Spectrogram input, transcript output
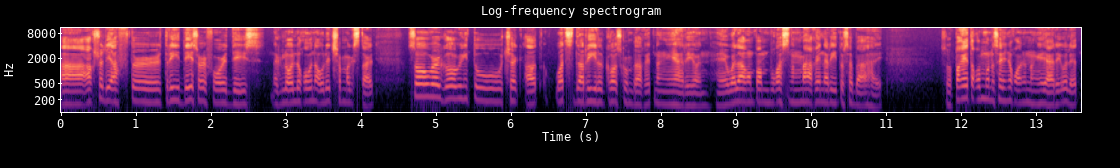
Uh, actually after 3 days or 4 days, naglolo ko na ulit siya mag-start. So we're going to check out what's the real cause kung bakit nangyayari yon. Eh, wala akong pambukas ng makina rito sa bahay. So pakita ko muna sa inyo kung ano nangyayari ulit.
